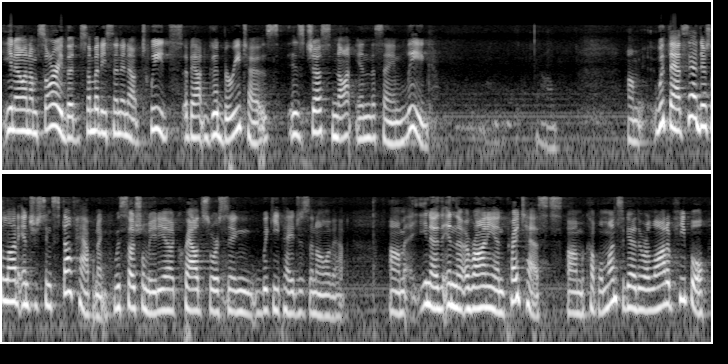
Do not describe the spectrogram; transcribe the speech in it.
you know, and I'm sorry, but somebody sending out tweets about good burritos is just not in the same league. Um, um, with that said, there's a lot of interesting stuff happening with social media, crowdsourcing, wiki pages, and all of that. Um, you know, in the Iranian protests um, a couple months ago, there were a lot of people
